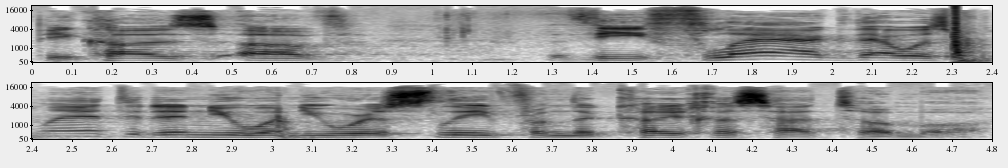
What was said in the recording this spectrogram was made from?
because of the flag that was planted in you when you were asleep from the kaichas hatoma.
